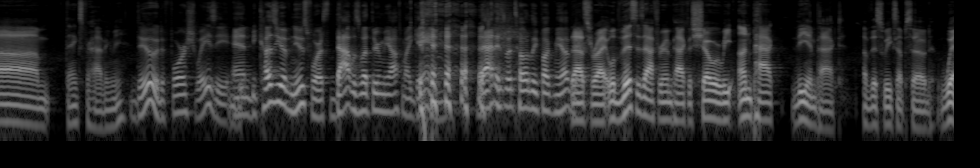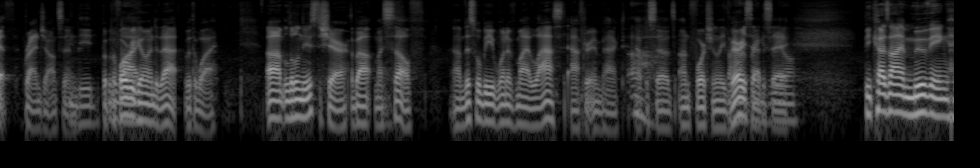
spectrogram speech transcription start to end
Um, thanks for having me. dude. For Schwazy, and because you have news for us, that was what threw me off my game. that is what totally fucked me up. here. That's right. Well, this is After Impact, the show where we unpack the impact of this week's episode with Brian Johnson. Indeed. But With before we go into that with a Y, um, a little news to share about myself. Um, this will be one of my last After Impact episodes, unfortunately. Very sad to say. real. Because I'm moving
